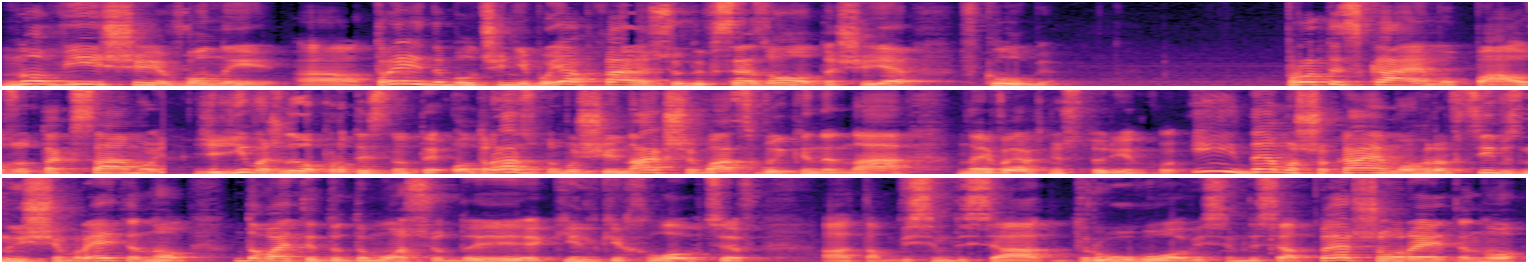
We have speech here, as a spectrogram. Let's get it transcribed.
новіші, вони а, трейдабл чи ні, бо я пхаю сюди все золото, що є в клубі. Протискаємо паузу так само. Її важливо протиснути одразу, тому що інакше вас викине на найверхню сторінку. І йдемо, шукаємо гравців з нижчим рейтингом. Давайте додамо сюди кілька хлопців, а там 82-го, 81-го рейтингу.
